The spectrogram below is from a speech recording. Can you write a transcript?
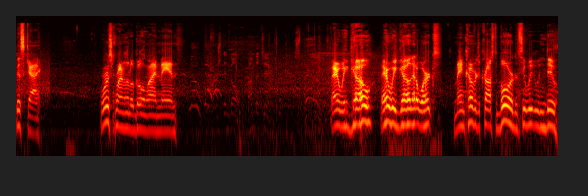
This guy. We're just running a little goal line, man. There we go. There we go. That works. Man coverage across the board. Let's see what we can do.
